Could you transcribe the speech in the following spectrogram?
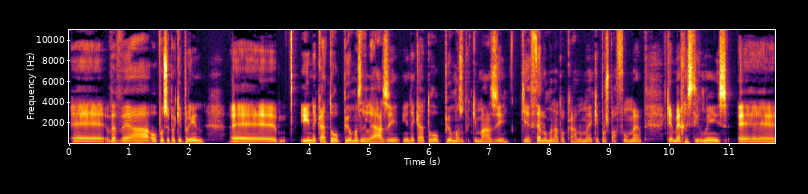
Ε, βέβαια, όπως είπα και πριν, ε, είναι κάτι το οποίο μας δελεάζει, είναι κάτι το οποίο μας δοκιμάζει και θέλουμε να το κάνουμε και προσπαθούμε. Και μέχρι στιγμής ε,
